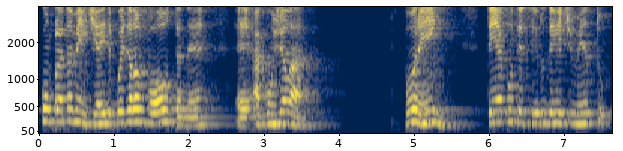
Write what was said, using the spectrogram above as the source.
completamente. E aí depois ela volta né, é, a congelar. Porém, tem acontecido o derretimento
